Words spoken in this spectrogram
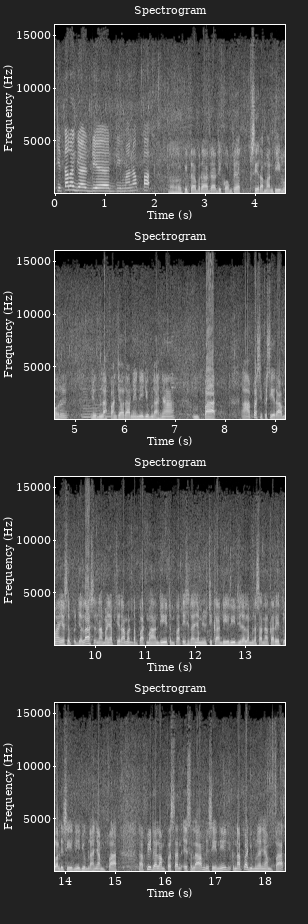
Kita lagi ada di mana, Pak? Oh, kita berada di komplek Pesiraman Timur. Jumlah pancoran ini jumlahnya empat. Apa sih pesiraman? Ya jelas namanya pesiraman tempat mandi, tempat istilahnya menyucikan diri di dalam melaksanakan ritual di sini jumlahnya empat. Tapi dalam pesan Islam di sini kenapa jumlahnya empat?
